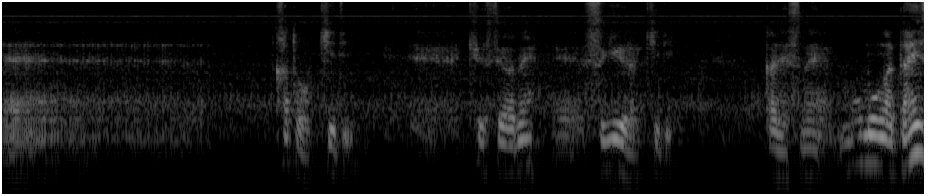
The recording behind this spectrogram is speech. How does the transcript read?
え加藤桐、えー、旧姓はね、えー、杉浦桐がですね桃が大好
